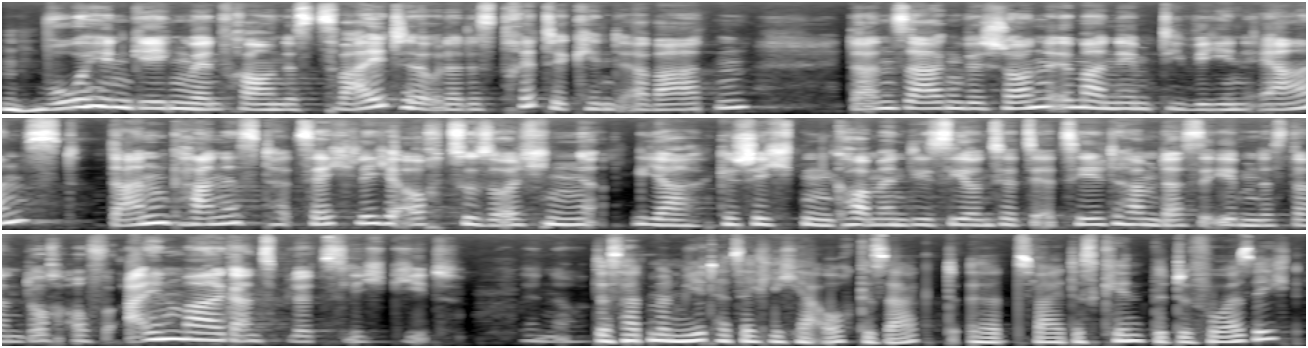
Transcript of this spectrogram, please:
Mhm. Wohingegen, wenn Frauen das zweite oder das dritte Kind erwarten, dann sagen wir schon immer, nehmt die Wehen ernst. Dann kann es tatsächlich auch zu solchen ja, Geschichten kommen, die Sie uns jetzt erzählt haben, dass eben das dann doch auf einmal ganz plötzlich geht. Genau. Das hat man mir tatsächlich ja auch gesagt. Äh, zweites Kind, bitte Vorsicht.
